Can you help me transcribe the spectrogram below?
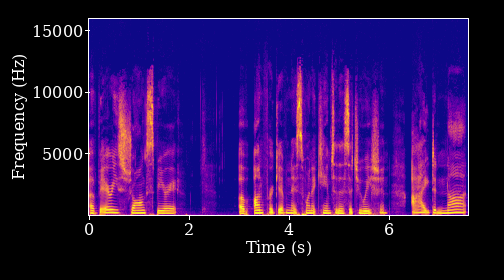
a very strong spirit of unforgiveness when it came to this situation. I did not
